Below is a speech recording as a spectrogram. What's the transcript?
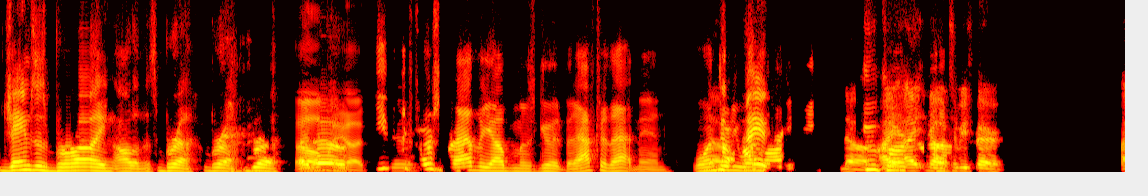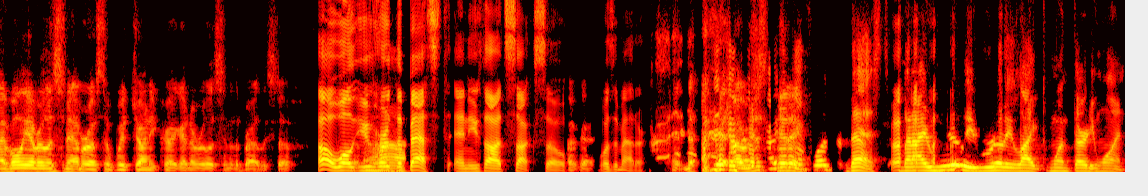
James is bruhing all of us. Bruh, bruh, bruh. Oh my god. Even the first Bradley album was good, but after that, man, one I thirty one. agree. No, I, I no. To be fair, I've only ever listened to Emarosa with Johnny Craig. I never listened to the Bradley stuff. Oh well, you heard the Ah. best and you thought it sucks. So Okay. what's it matter? I was just kidding. was the best, but I really, really liked 131.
